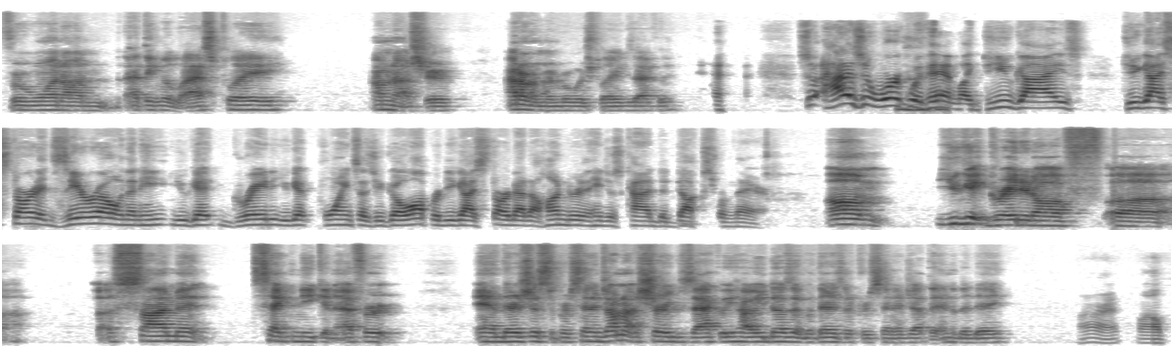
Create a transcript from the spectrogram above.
For one on, I think the last play. I'm not sure. I don't remember which play exactly. so how does it work with him? Like, do you guys do you guys start at zero and then he you get graded, you get points as you go up, or do you guys start at hundred and he just kind of deducts from there? Um, you get graded off uh assignment, technique, and effort. And there's just a percentage. I'm not sure exactly how he does it, but there's a percentage at the end of the day. All right. Well,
